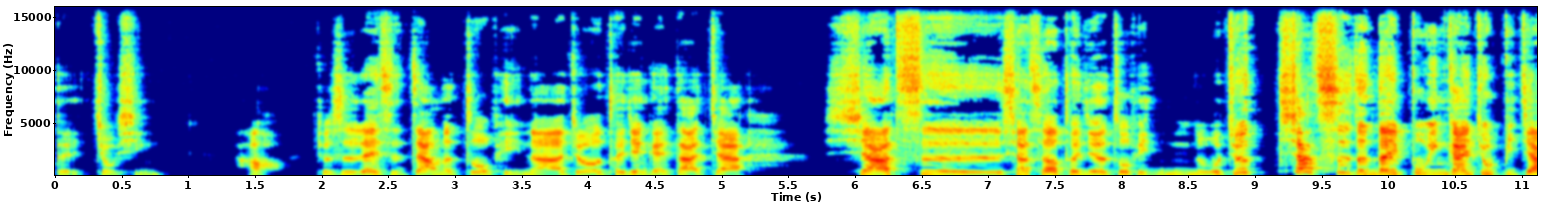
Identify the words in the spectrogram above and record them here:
对，揪心，好，就是类似这样的作品，那就推荐给大家。下次下次要推荐的作品，我觉得下次的那一部应该就比较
